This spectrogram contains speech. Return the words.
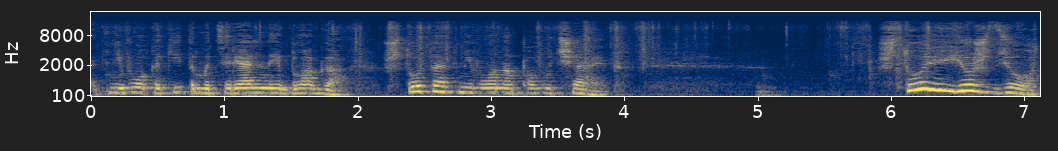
от него какие-то материальные блага. Что-то от него она получает. Что ее ждет?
